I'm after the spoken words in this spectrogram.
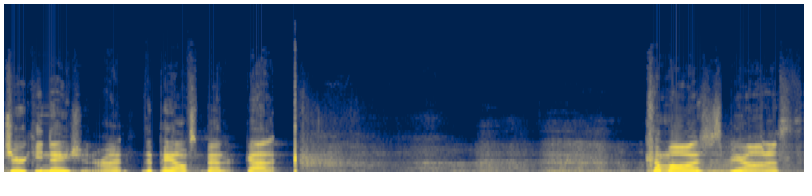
Cherokee Nation, right? The payoff's better. Got it. Come on, let's just be honest.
